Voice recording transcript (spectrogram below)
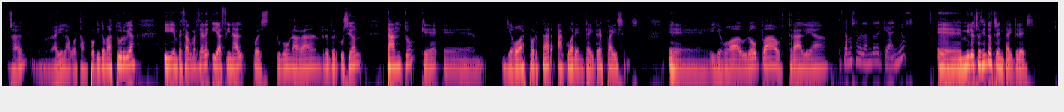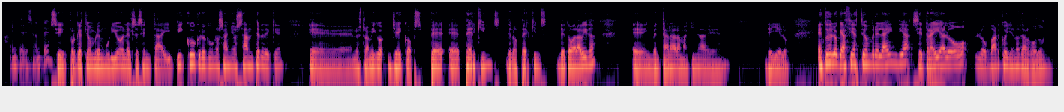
¿sabes? Ahí el agua está un poquito más turbia y empezó a comercializar y al final pues tuvo una gran repercusión, tanto que eh, llegó a exportar a 43 países. Eh, y llegó a Europa, Australia, ¿Estamos hablando de qué años? Eh, 1833, Ah, interesante. sí, porque este hombre murió en el 60 y pico, creo que unos años antes de que eh, nuestro amigo Jacobs Pe- eh, Perkins, de los Perkins de toda la vida, inventara la máquina de, de hielo. Entonces lo que hacía este hombre en la India, se traía luego los barcos llenos de algodón.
